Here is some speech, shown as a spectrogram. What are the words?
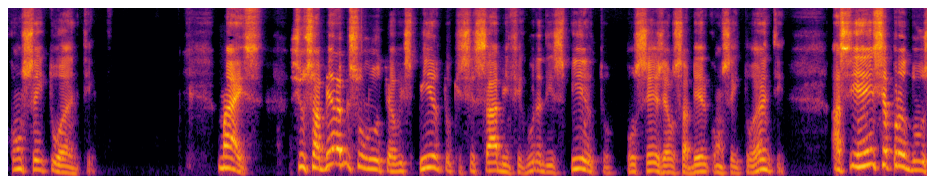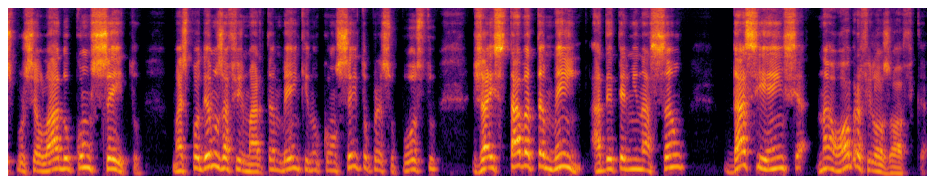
conceituante. Mas, se o saber absoluto é o espírito que se sabe em figura de espírito, ou seja, é o saber conceituante, a ciência produz, por seu lado, o conceito, mas podemos afirmar também que no conceito pressuposto já estava também a determinação da ciência na obra filosófica,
